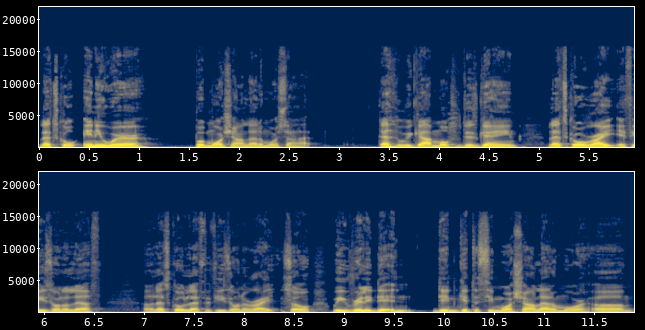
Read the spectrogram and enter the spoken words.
let's go anywhere but Marshon Lattimore side. That's what we got most of this game. Let's go right if he's on the left. Uh, let's go left if he's on the right. So we really didn't didn't get to see Marshon Lattimore um,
